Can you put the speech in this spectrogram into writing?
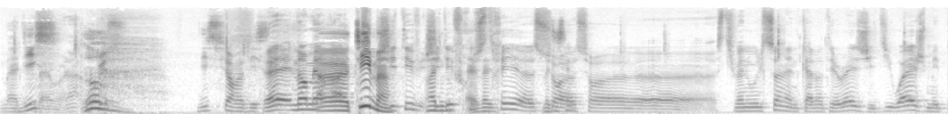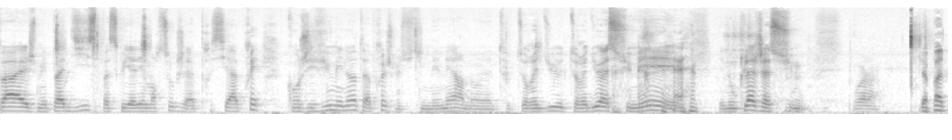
bah, 10 Bah, voilà. 10 sur 10. Ouais, non mais Euh, ah, Tim J'étais frustré euh, sur, euh, sur euh, Steven Wilson and Cannot Erase. J'ai dit ouais, je mets pas je mets pas 10 parce qu'il y a des morceaux que j'ai appréciés après. Quand j'ai vu mes notes après, je me suis dit mais merde, t'aurais dû t'aurais dû assumer. et, et donc là, j'assume. Voilà. Y a pas de-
